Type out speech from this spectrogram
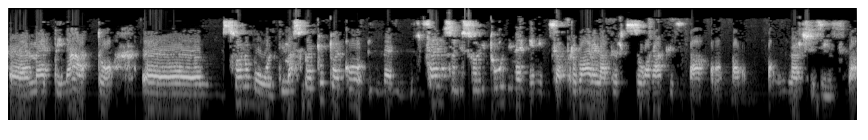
eh, mette in atto eh, sono molti, ma soprattutto ecco, il, il, senso di solitudine che inizia a provare la persona che sta con, con un narcisista.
